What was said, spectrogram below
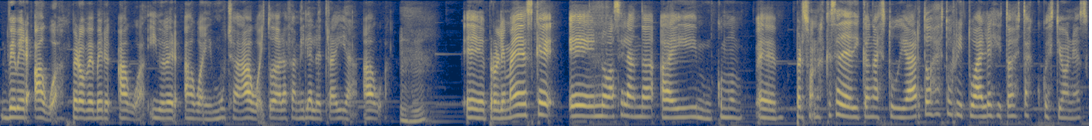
beber agua, pero beber agua y beber agua y mucha agua y toda la familia le traía agua. Eh, el problema es que en Nueva Zelanda hay como eh, personas que se dedican a estudiar todos estos rituales y todas estas cuestiones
